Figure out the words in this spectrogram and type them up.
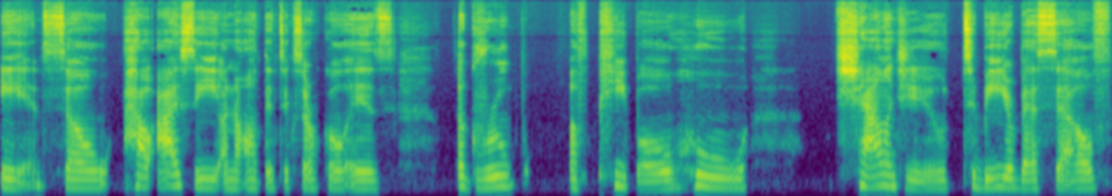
is. So, how I see an authentic circle is a group of people who challenge you to be your best self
